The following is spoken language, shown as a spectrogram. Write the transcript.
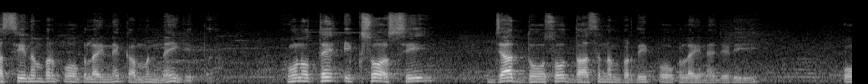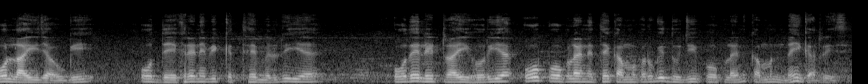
80 ਨੰਬਰ ਪੋਕ ਲਾਈਨ ਨੇ ਕੰਮ ਨਹੀਂ ਕੀਤਾ। ਹੁਣ ਉੱਥੇ 180 ਜਾਂ 210 ਨੰਬਰ ਦੀ ਪੋਕ ਲਾਈਨ ਹੈ ਜਿਹੜੀ, ਉਹ ਲਾਈ ਜਾਊਗੀ। ਉਹ ਦੇਖ ਰਹੇ ਨੇ ਵੀ ਕਿੱਥੇ ਮਿਲ ਰਹੀ ਹੈ। ਉਹਦੇ ਲਈ ਟਰਾਈ ਹੋ ਰਹੀ ਹੈ। ਉਹ ਪੋਕ ਲਾਈਨ ਇੱਥੇ ਕੰਮ ਕਰੂਗੀ, ਦੂਜੀ ਪੋਕ ਲਾਈਨ ਕੰਮ ਨਹੀਂ ਕਰ ਰਹੀ ਸੀ।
